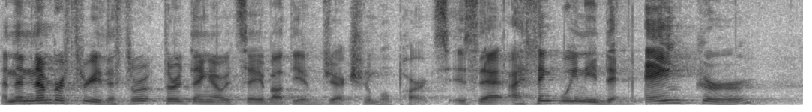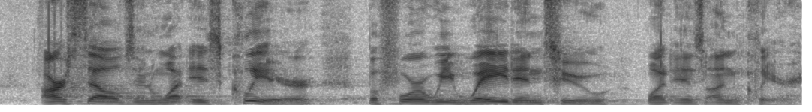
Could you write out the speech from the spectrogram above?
And then, number three, the th- third thing I would say about the objectionable parts is that I think we need to anchor ourselves in what is clear before we wade into what is unclear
